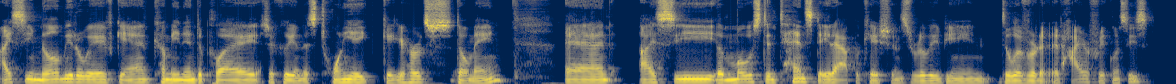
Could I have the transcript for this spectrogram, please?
I see millimeter wave GAN coming into play, particularly in this 28 gigahertz domain. And I see the most intense data applications really being delivered at higher frequencies,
